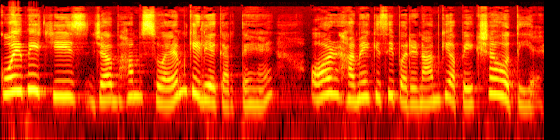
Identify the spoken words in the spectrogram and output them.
कोई भी चीज़ जब हम स्वयं के लिए करते हैं और हमें किसी परिणाम की अपेक्षा होती है,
